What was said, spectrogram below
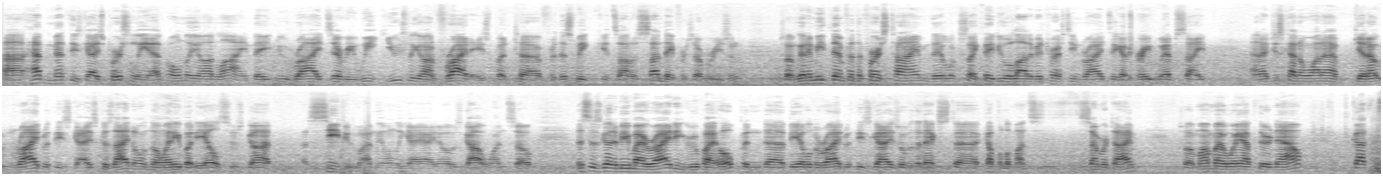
Uh, haven't met these guys personally yet, only online. They do rides every week, usually on Fridays, but uh, for this week it's on a Sunday for some reason. So I'm going to meet them for the first time. They looks like they do a lot of interesting rides. They got a great website and I just kind of want to get out and ride with these guys because I don't know anybody else who's got a Sea-Doo. I'm the only guy I know who's got one. So this is going to be my riding group, I hope, and uh, be able to ride with these guys over the next uh, couple of months, summertime. So I'm on my way up there now. Got the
